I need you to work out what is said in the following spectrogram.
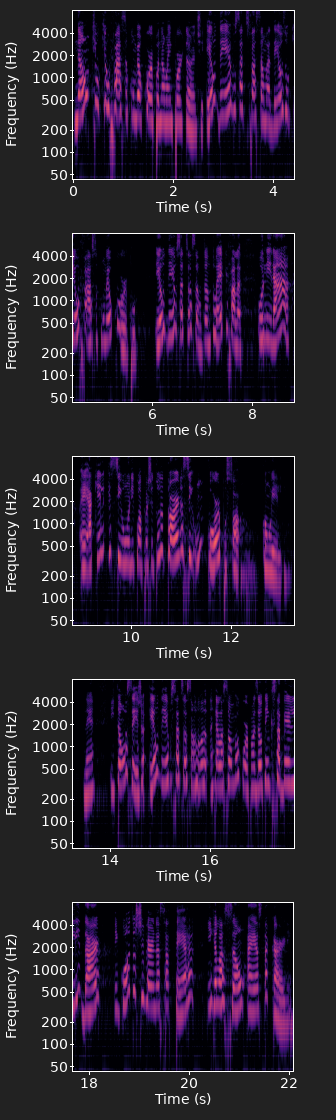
não que o que eu faça com o meu corpo não é importante. Eu devo satisfação a Deus o que eu faço com o meu corpo. Eu devo satisfação. Tanto é que fala, unirá, é, aquele que se une com a prostituta torna-se um corpo só com ele. Né? Então, ou seja, eu devo satisfação em relação ao meu corpo, mas eu tenho que saber lidar enquanto eu estiver nessa terra em relação a esta carne.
